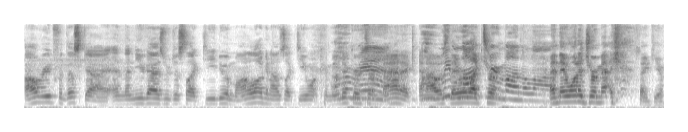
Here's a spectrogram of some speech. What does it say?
I'll read for this guy, and then you guys were just like, "Do you do a monologue?" And I was like, "Do you want comedic Oh, or man. dramatic?" And Oh, I was, we they were like, loved your dra- monologue. and they wanted dramatic. Thank you.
